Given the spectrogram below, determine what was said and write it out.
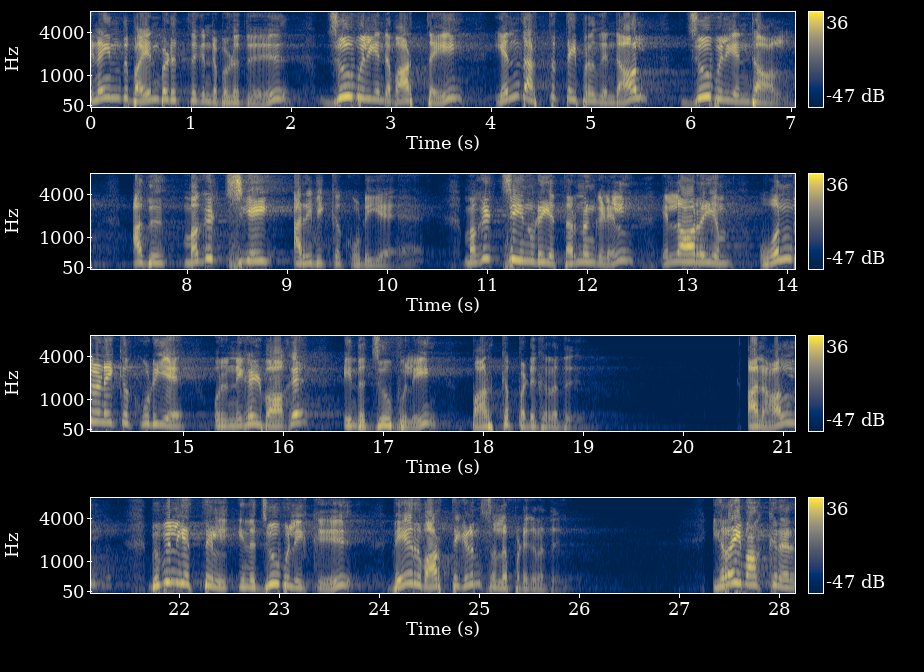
இணைந்து பயன்படுத்துகின்ற பொழுது ஜூபிலி என்ற வார்த்தை எந்த அர்த்தத்தை பெறுது என்றால் ஜூபிலி என்றால் அது மகிழ்ச்சியை அறிவிக்கக்கூடிய. மகிழ்ச்சியினுடைய தருணங்களில் எல்லாரையும் ஒன்றிணைக்கக்கூடிய ஒரு நிகழ்வாக இந்த ஜூபிலி பார்க்கப்படுகிறது. ஆனால் விவிலியத்தில் இந்த ஜூபிலிக்கு வேறு வார்த்தைகளும் சொல்லப்படுகிறது. இறைவாக்கினர்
